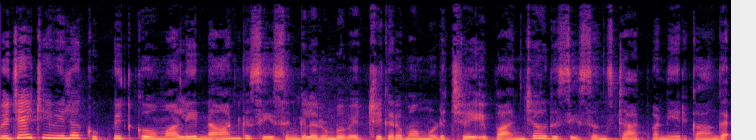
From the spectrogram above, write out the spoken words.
விஜய் டிவியில் குக்வித் கோமாளி நான்கு சீசன்களை ரொம்ப வெற்றிகரமாக முடிச்சு இப்போ அஞ்சாவது சீசன் ஸ்டார்ட் பண்ணியிருக்காங்க.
